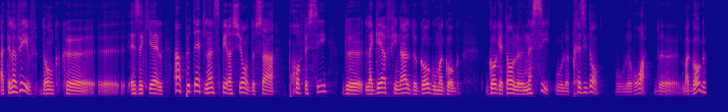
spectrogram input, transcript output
à Tel Aviv, donc, que euh, Ézéchiel a peut-être l'inspiration de sa prophétie de la guerre finale de Gog ou Magog. Gog étant le Nassi, ou le président, ou le roi de Magog,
